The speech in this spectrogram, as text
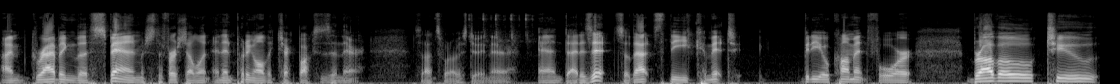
I'm grabbing the span which is the first element and then putting all the checkboxes in there. So that's what I was doing there. And that is it. So that's the commit video comment for Bravo 2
